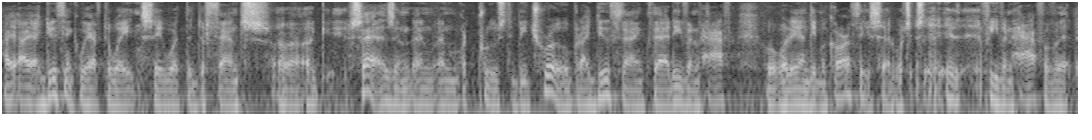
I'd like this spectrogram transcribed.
I, I, do think we have to wait and see what the defense uh, says and, and, and, what proves to be true. But I do think that even half what Andy McCarthy said, which is, if even half of it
